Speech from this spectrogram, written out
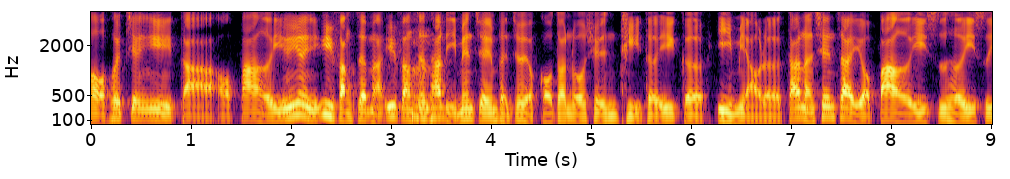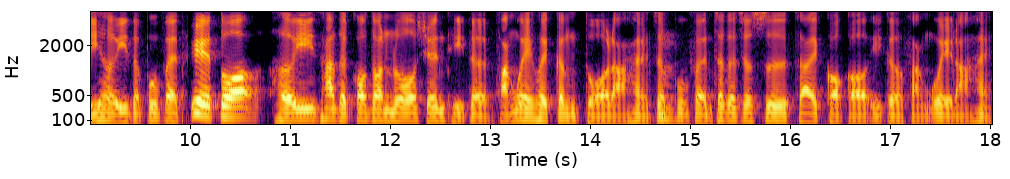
哦，会建议打哦八合一，因为预防针嘛，预防针它里面就原本就有高端螺旋体的一个疫苗了。当然现在有八合一、十合一、十一合一的部分，越多合一，它的高端螺旋体的防卫会更多啦。嘿，这部分、嗯、这个就是在狗狗一个防卫啦。嘿，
